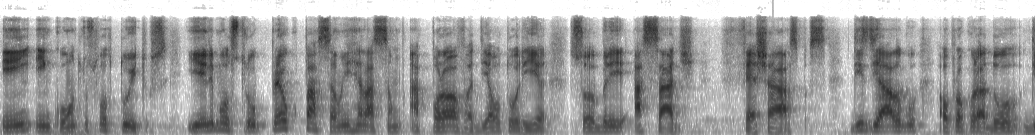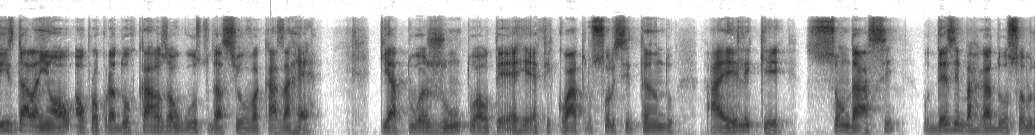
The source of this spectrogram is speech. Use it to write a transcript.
em encontros fortuitos, e ele mostrou preocupação em relação à prova de autoria sobre Assad. Fecha aspas. Diz diálogo ao procurador, diz Dallagnol ao procurador Carlos Augusto da Silva Casarré que atua junto ao TRF4 solicitando a ele que sondasse o desembargador sobre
